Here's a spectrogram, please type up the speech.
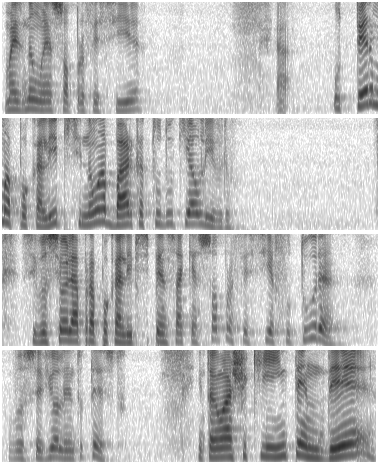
mas não é só profecia? O termo Apocalipse não abarca tudo o que é o livro. Se você olhar para Apocalipse e pensar que é só profecia futura, você violenta o texto. Então eu acho que entender.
